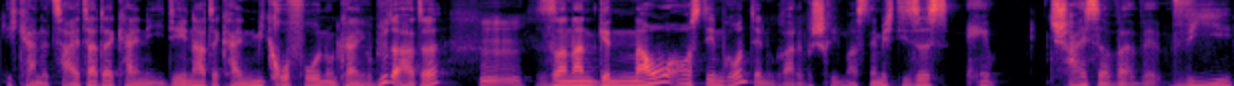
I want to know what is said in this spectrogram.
ich keine Zeit hatte, keine Ideen hatte, kein Mikrofon und keinen Computer hatte, mhm. sondern genau aus dem Grund, den du gerade beschrieben hast, nämlich dieses, ey, scheiße, wie,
